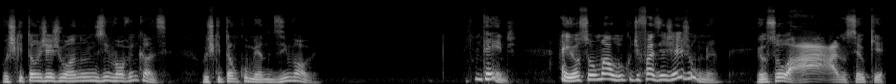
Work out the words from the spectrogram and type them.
Os que estão jejuando não desenvolvem câncer. Os que estão comendo desenvolvem. Entende? Aí eu sou um maluco de fazer jejum, né? Eu sou, ah, não sei o quê.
